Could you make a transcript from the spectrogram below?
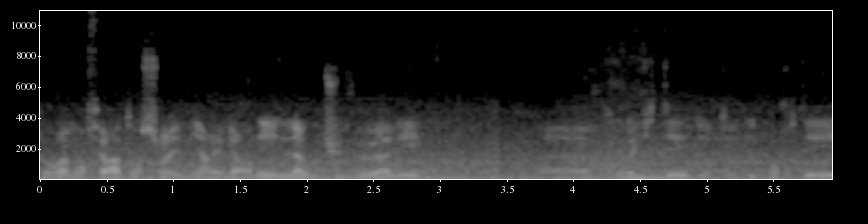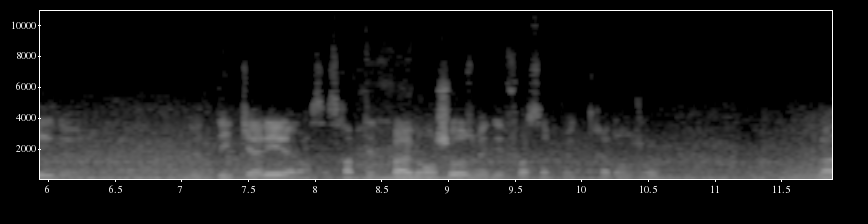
il faut vraiment faire attention et bien regarder là où tu veux aller euh, pour éviter de te déporter de, te décaler. Alors ça sera peut-être pas grand chose, mais des fois ça peut être très dangereux. Euh,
